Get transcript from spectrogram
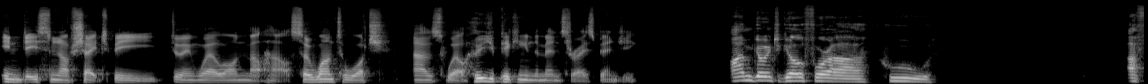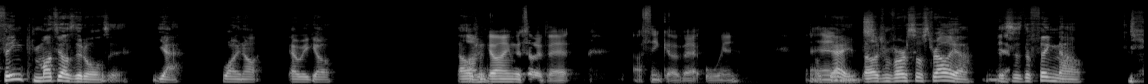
in decent enough shape to be doing well on Malhão. So one to watch as well. Who are you picking in the men's race, Benji? I'm going to go for uh who I think Matthias de Rose. Yeah, why not? There we go. Belgium. I'm going with Ovett. I think Ovett will win. And okay, Belgium versus Australia. This yeah. is the thing now.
